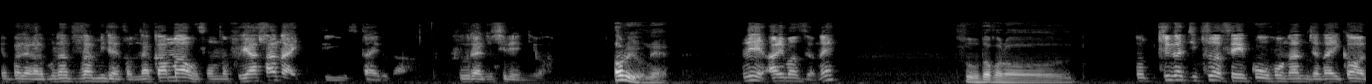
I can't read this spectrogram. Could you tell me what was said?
やっぱりだから村田さんみたいにその仲間をそんな増やさないっていうスタイルが、風来の試練には。あるよね。ね、ありますよね。そう、だから、そっちが実は正攻法なんじゃないかは、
